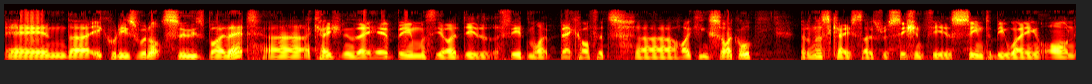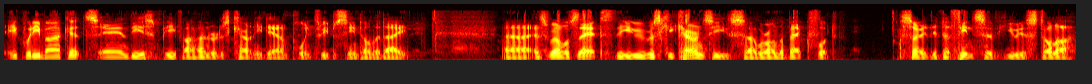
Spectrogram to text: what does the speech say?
and uh, equities were not soothed by that. Uh, occasionally they have been with the idea that the Fed might back off its uh, hiking cycle, but in this case, those recession fears seem to be weighing on equity markets, and the S&P 500 is currently down 0.3% on the day. Uh, as well as that, the risky currencies uh, were on the back foot. So the defensive US dollar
